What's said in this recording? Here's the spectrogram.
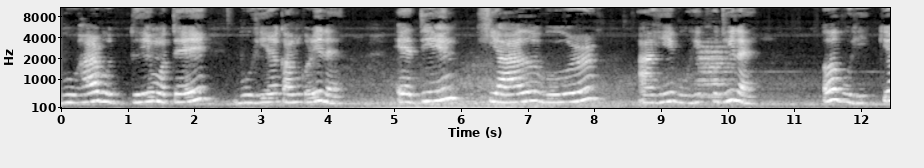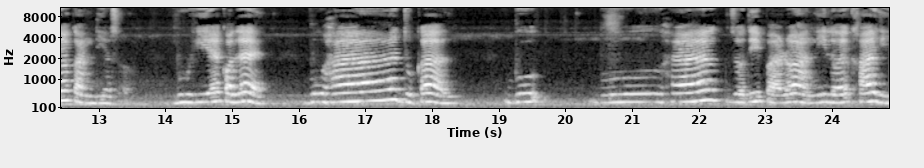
বুঢ়াৰ বুদ্ধিমতেই বুঢ়ীয়ে কাম কৰিলে এদিন শিয়ালবোৰ আহি বুঢ়ীক সুধিলে অ' বুঢ়ী কিয় কান্দি আছ? বুঢ়ীয়ে ক'লে বুঢ়া ঢুকাল। বুঢ়াক যদি পাৰ আনি লৈ খাহি।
